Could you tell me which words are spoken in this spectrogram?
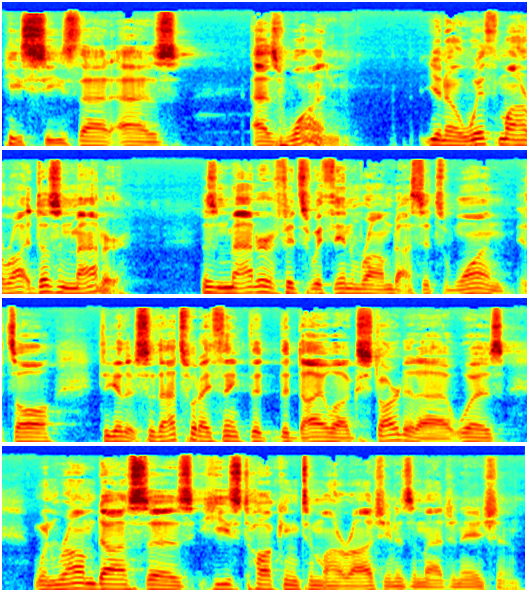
he sees that as as one, you know, with Maharaj. It doesn't matter. It doesn't matter if it's within Ram Dass. It's one. It's all together. So that's what I think that the dialogue started at was when Ram Dass says he's talking to Maharaji in his imagination.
